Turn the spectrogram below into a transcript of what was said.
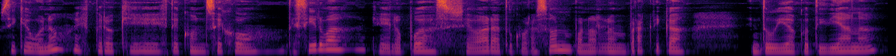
Así que bueno, espero que este consejo te sirva, que lo puedas llevar a tu corazón, ponerlo en práctica en tu vida cotidiana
